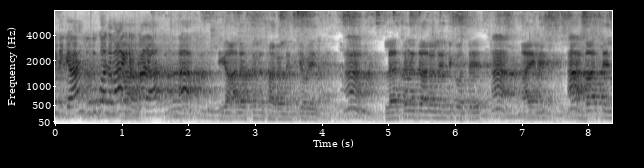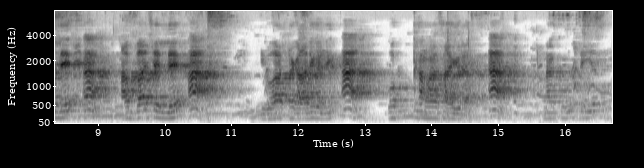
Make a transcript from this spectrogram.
ఇంటికా. దుడ్డు కోసం ఆగినాం కదా? ఆ, ఇక ఆ లచ్చన్న సార్ వాళ్ళ ఇంటికి పోయినా. ఆ, లచ్చన్న సార్ వాళ్ళ ఇంటికి వస్తే ఆయన. అబ్బా చెల్లె అబ్బా చెల్లె ఇగో అట్లా కాదు కానీ ఒక్క మా సాగిరా. నాకు ఎంత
